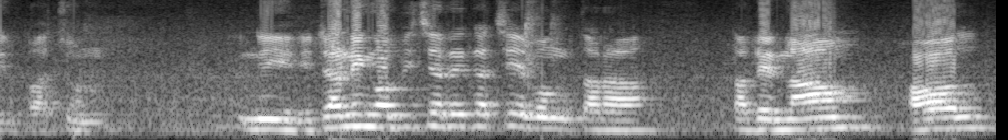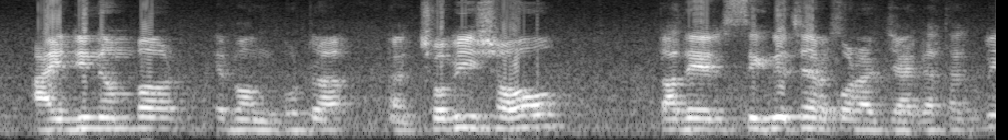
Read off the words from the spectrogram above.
নির্বাচন রিটার্নিং অফিসারের কাছে এবং তারা তাদের নাম, হল আইডি নাম্বার এবং ভোটার ছবি সহ তাদের সিগনেচার করার জায়গা থাকবে।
